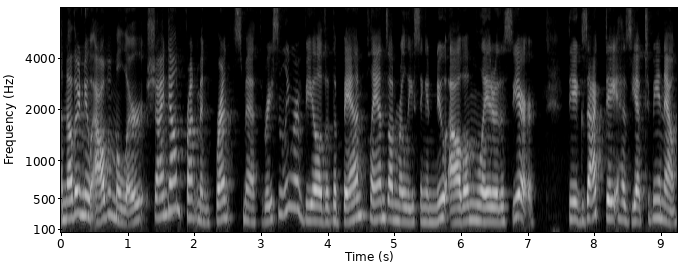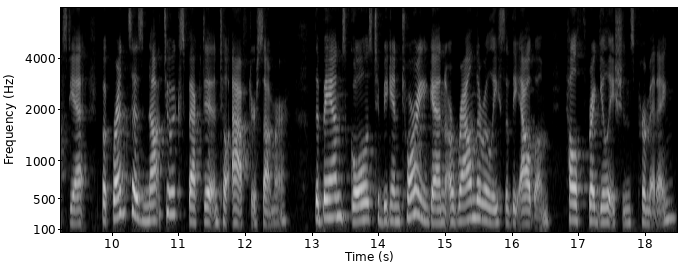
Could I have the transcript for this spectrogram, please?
Another new album alert Shinedown frontman Brent Smith recently revealed that the band plans on releasing a new album later this year. The exact date has yet to be announced yet, but Brent says not to expect it until after summer. The band's goal is to begin touring again around the release of the album, health regulations permitting.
